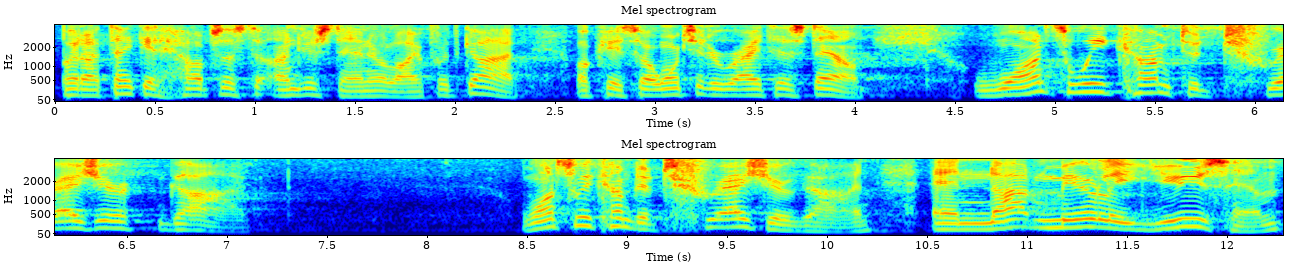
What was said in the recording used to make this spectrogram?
but I think it helps us to understand our life with God. Okay, so I want you to write this down. Once we come to treasure God, once we come to treasure God and not merely use Him,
